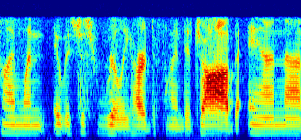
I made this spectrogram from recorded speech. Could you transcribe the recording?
time when it was just really hard to find a job and uh,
